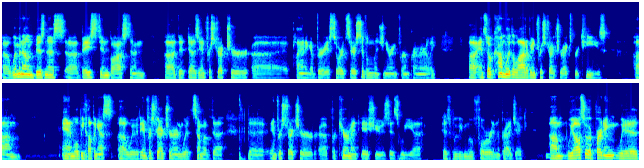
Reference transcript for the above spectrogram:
a women-owned business uh, based in Boston uh, that does infrastructure uh, planning of various sorts. They're a civil engineering firm primarily. Uh, and so come with a lot of infrastructure expertise. Um, and will be helping us uh, with infrastructure and with some of the the infrastructure uh, procurement issues as we as we move forward in the project. Um, we also are partnering with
